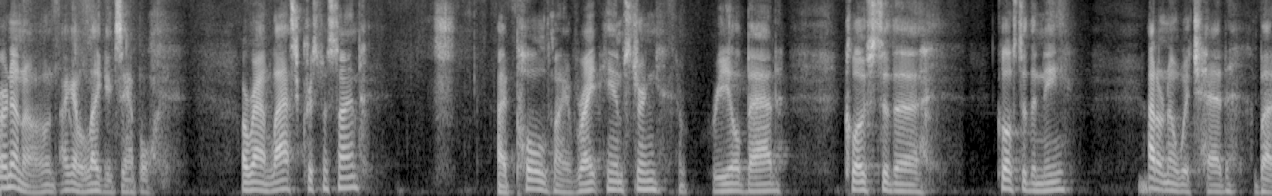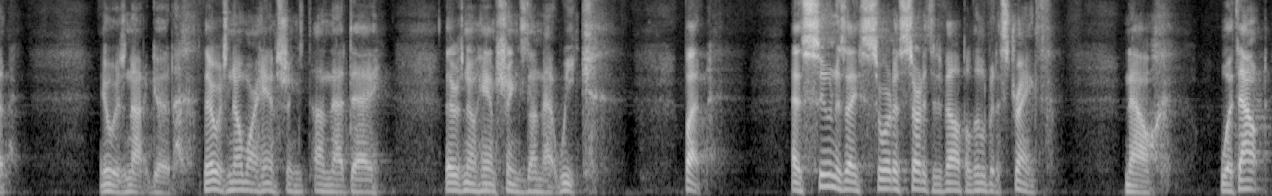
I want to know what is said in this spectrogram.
or no, no, I got a leg example. Around last Christmas time, I pulled my right hamstring real bad, close to the, close to the knee. I don't know which head, but it was not good. There was no more hamstrings done that day. There was no hamstrings done that week. But as soon as I sort of started to develop a little bit of strength, now without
